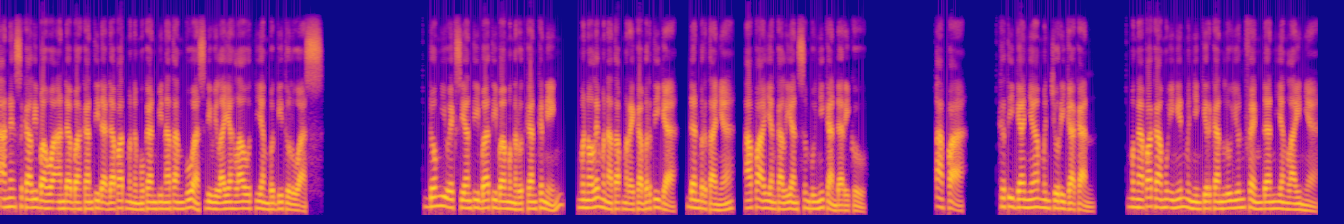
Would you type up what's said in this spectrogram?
Aneh sekali bahwa Anda bahkan tidak dapat menemukan binatang buas di wilayah laut yang begitu luas. Dong Yuexian tiba-tiba mengerutkan kening, menoleh menatap mereka bertiga, dan bertanya, apa yang kalian sembunyikan dariku? Apa? Ketiganya mencurigakan. Mengapa kamu ingin menyingkirkan Lu Yunfeng dan yang lainnya?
